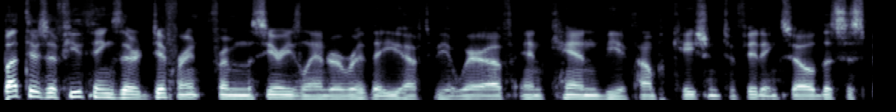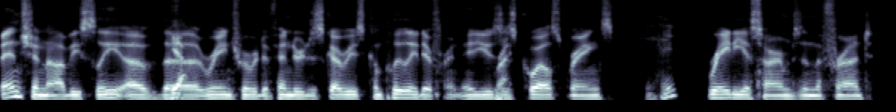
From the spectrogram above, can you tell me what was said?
But there's a few things that are different from the series Land Rover that you have to be aware of and can be a complication to fitting. So the suspension, obviously, of the Yeah. Range Rover Defender Discovery is completely different. It uses Right. coil springs, Mhm. radius arms in the front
